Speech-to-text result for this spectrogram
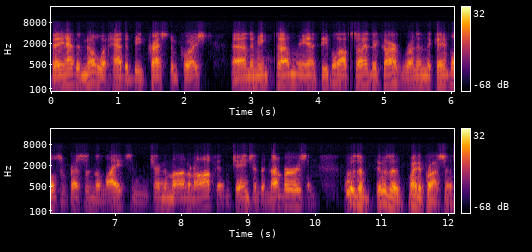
they had to know what had to be pressed and pushed. And in the meantime, we had people outside the car running the cables and pressing the lights and turning them on and off and changing the numbers. And it was a it was a quite a process.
